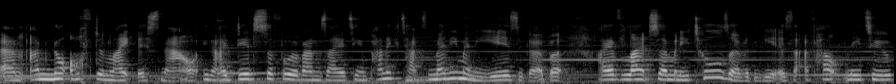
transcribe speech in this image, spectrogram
um, I'm not often like this now. You know, I did suffer with anxiety and panic attacks many, many years ago, but I have learnt so many tools over the years that have helped me to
